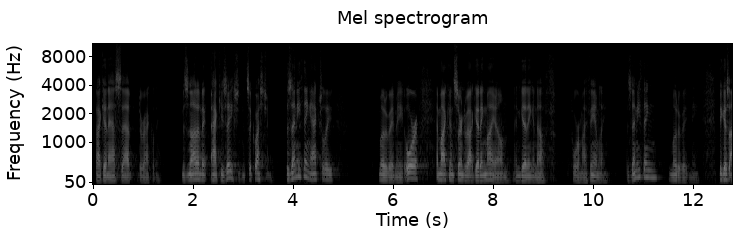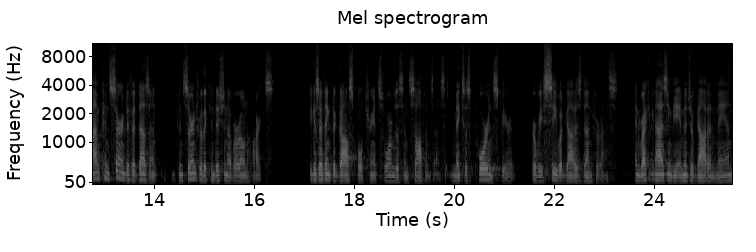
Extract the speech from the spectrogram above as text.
If I can ask that directly. It's not an accusation, it's a question. Does anything actually motivate me? Or am I concerned about getting my own and getting enough for my family? Does anything motivate me? Because I'm concerned if it doesn't. I'm concerned for the condition of our own hearts. Because I think the gospel transforms us and softens us. It makes us poor in spirit, where we see what God has done for us. And recognizing the image of God in man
